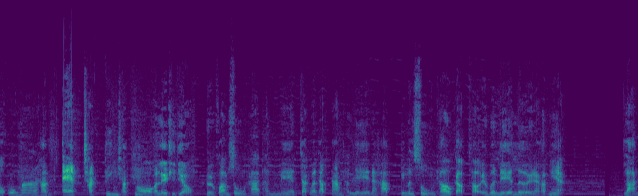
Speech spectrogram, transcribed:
ตกลงมานะครับแอดชักกิ้งชักงอกันเลยทีเดียว โดยความสูง 5,000 เมตร จากระดับน้ำทะเลนะครับที่มันสูงเท่ากับเขาเอเวอเรสต์เลยนะครับเนี่ยหลัง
